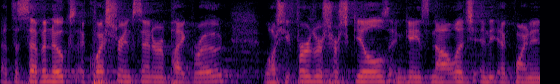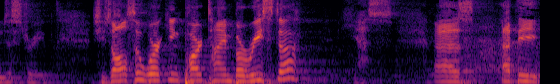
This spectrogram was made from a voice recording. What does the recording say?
at the Seven Oaks Equestrian Center in Pike Road while she furthers her skills and gains knowledge in the equine industry. She's also working part time barista, yes, as at the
